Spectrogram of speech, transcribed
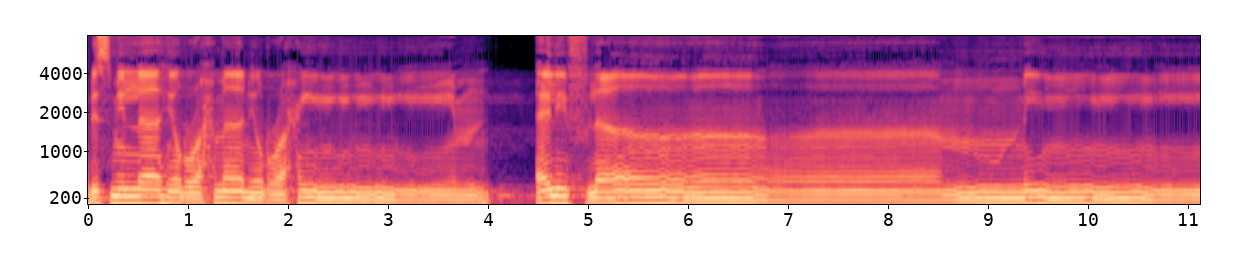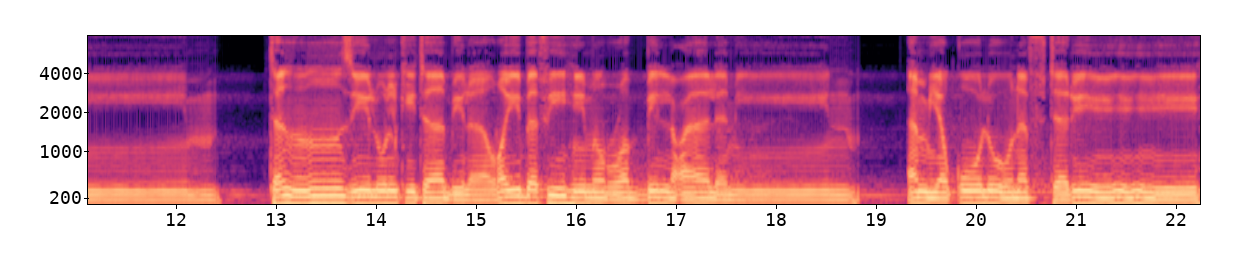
بسم الله الرحمن الرحيم. ألف لام ميم. تنزيل الكتاب لا ريب فيه من رب العالمين. أم يقولون افتريه.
